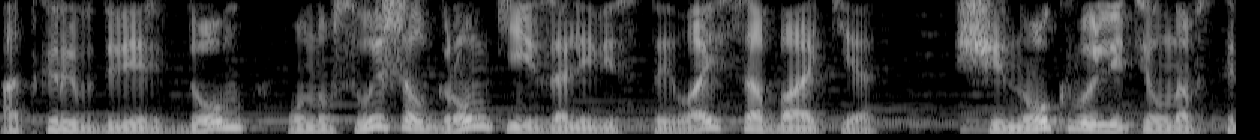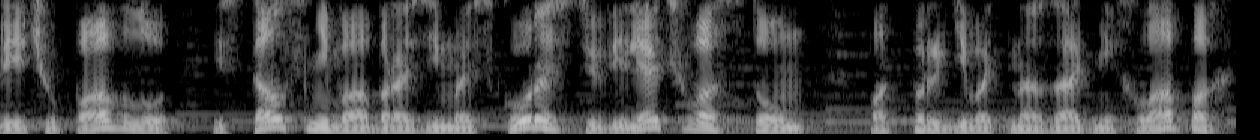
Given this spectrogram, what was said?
Открыв дверь в дом, он услышал громкий и заливистый лай собаки. Щенок вылетел навстречу Павлу и стал с невообразимой скоростью вилять хвостом, подпрыгивать на задних лапах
